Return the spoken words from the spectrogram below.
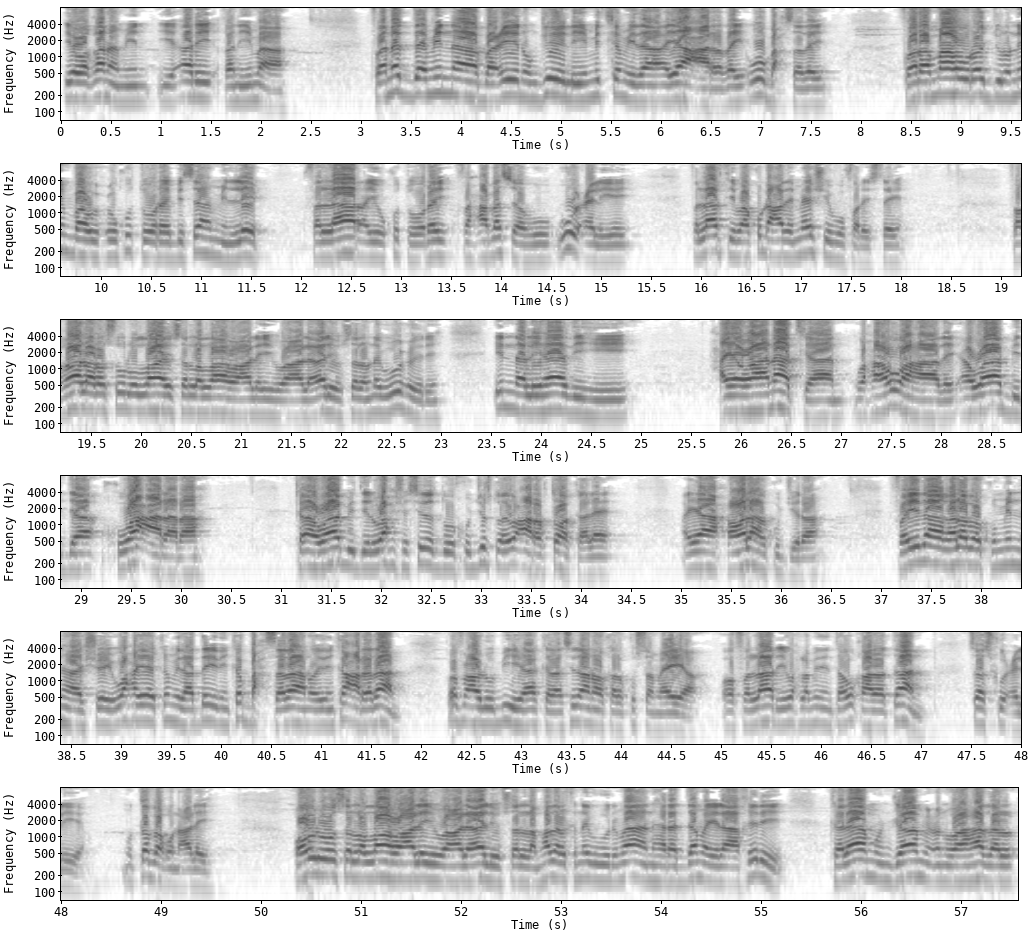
iyo wa qanamin iyo ari qaniimo ah. Fanadda minhaa baciirun geelii mid ka mid ah ayaa cararay wuu baxsaday. Faramaahu rajulu nin baa wuxuu ku tuuray bisahmin leeb fallaar ayuu ku tuuray faxabasahu wuu celiyey. Fallaartii baa ku dhacday meeshii buu fadhiistay faqaala rasuulu llahi salى اllahu alayhi wala alihi wasalam nabigu wuxuu yidhi ina lihaadihi xayawaanaadkan waxaa u ahaaday awaabida kuwa carara. Ka awaabid ilwaxshi sida duurku jirtu ay u carartoo kale ayaa xoolaha ku jira. Fa idaa galabakum minha shay waxaya ka mid hadday idinka baxsadaan oo idinka cararaan fafcaluu bihi haakada sidaan oo kale ku sameeya. Oo fallaar iyo wax la mid intaa u qaadataan saas ku celiya mutafaqu caleyh qowluhu salى اllahu alayhi wala alihi wasalam hadalka nabigu yuri maa anhara dama ilaa akhirihi kalaamun jaamicun waa hadal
